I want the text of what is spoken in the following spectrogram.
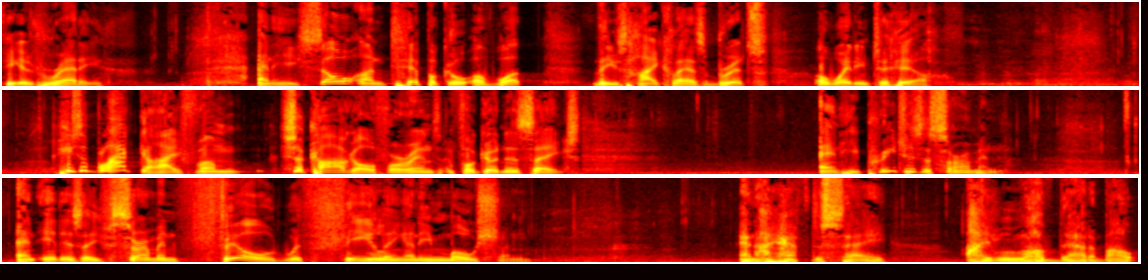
he is ready. And he's so untypical of what these high class Brits are waiting to hear. He's a black guy from Chicago, for, in, for goodness sakes. And he preaches a sermon. And it is a sermon filled with feeling and emotion. And I have to say, I love that about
